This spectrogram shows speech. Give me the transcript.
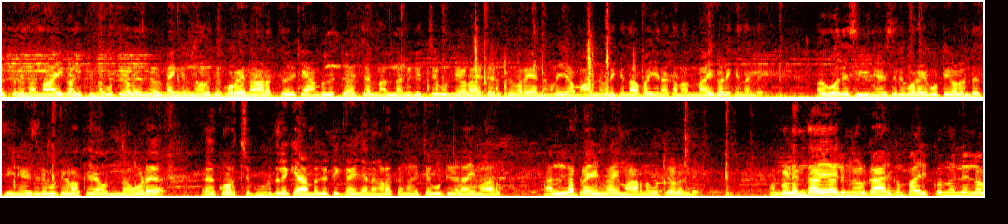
ഇത്രയും നന്നായി കളിക്കുന്ന കുട്ടികൾ ഇതിലുണ്ടെങ്കിൽ നിങ്ങൾക്ക് കുറേ നാളത്തെ ഒരു ക്യാമ്പ് കിട്ടുക വെച്ചാൽ നല്ല മികച്ച കുട്ടികളായിട്ട് എടുത്തു പറയാൻ നിങ്ങൾ യമാലിന് വിളിക്കുന്ന ആ പയ്യനൊക്കെ നന്നായി കളിക്കുന്നുണ്ട്. അതുപോലെ സീനിയേഴ്സിൽ കുറേ കുട്ടികളുണ്ട്. സീനിയേഴ്സിലെ കുട്ടികളൊക്കെ ഒന്നുകൂടെ കുറച്ച് കൂടുതൽ ക്യാമ്പ് കിട്ടിക്കഴിഞ്ഞാൽ നിങ്ങളൊക്കെ മികച്ച കുട്ടികളായി മാറും. നല്ല പ്ലേയേഴ്സായി മാറുന്ന കുട്ടികളുണ്ട്. അപ്പോൾ എന്തായാലും നിങ്ങൾക്ക് ആർക്കും പരിക്കൊന്നുമില്ലല്ലോ.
